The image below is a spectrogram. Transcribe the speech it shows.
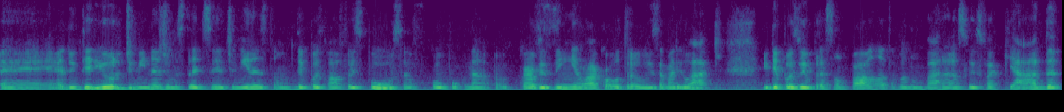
é, é, do interior de Minas, de uma cidadezinha de Minas, então depois que ela foi expulsa, ficou um pouco na, com a vizinha lá, com a outra Luísa Marilac, e depois veio para São Paulo, ela estava num bar, ela foi esfaqueada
